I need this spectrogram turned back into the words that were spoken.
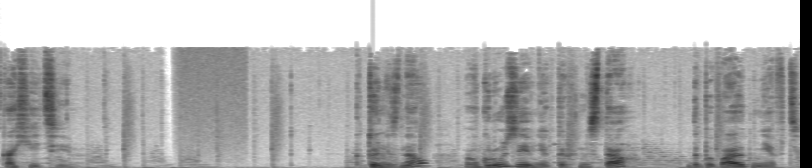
Кахетии. Кто не знал, в Грузии в некоторых местах добывают нефть.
